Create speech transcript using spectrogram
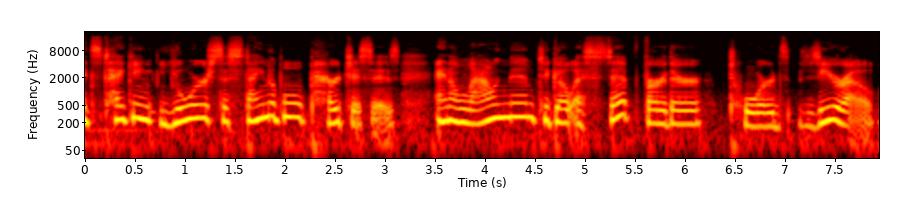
It's taking your sustainable purchases and allowing them to go a step further towards zero.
